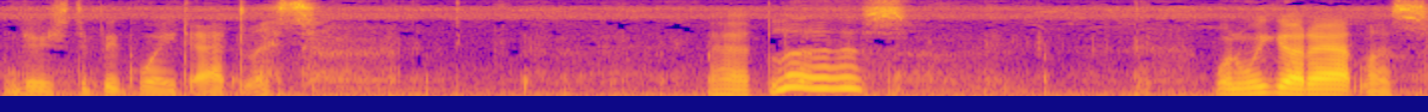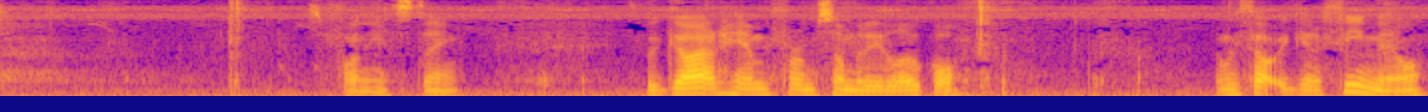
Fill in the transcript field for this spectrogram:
And there's the big white Atlas. Atlas! When we got Atlas, it's the funniest thing. We got him from somebody local, and we thought we'd get a female,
